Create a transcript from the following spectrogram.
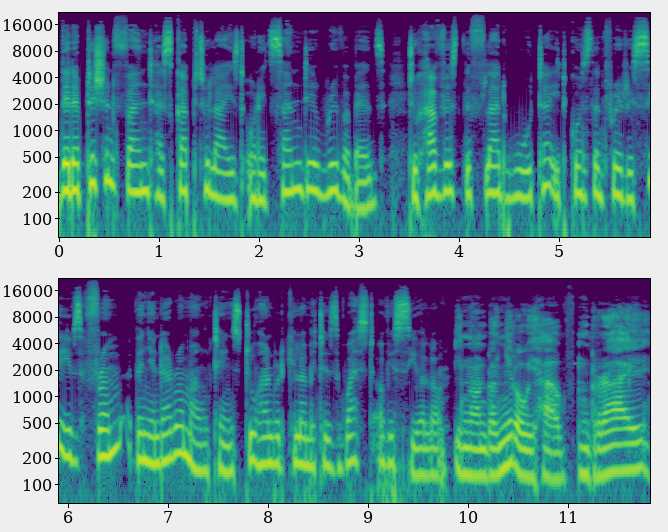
the Adaptation Fund has capitalized on its sandy riverbeds to harvest the flood water it constantly receives from the Nyandarua Mountains, 200 kilometers west of Isiolo. In Oldonyiro, we have dry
